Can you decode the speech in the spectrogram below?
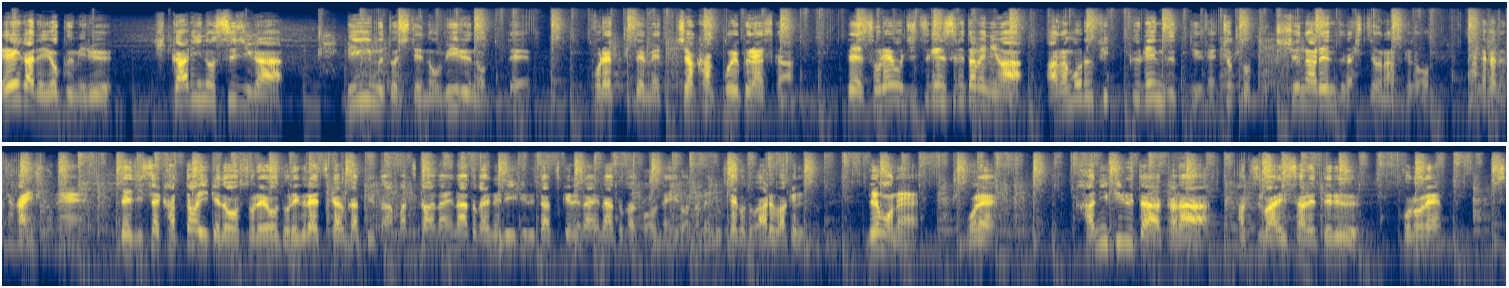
映画でよく見る光の筋がビームとして伸びるのってこれってめっちゃかっこよくないですか？でそれを実現するためにはアナモルフィックレンズっていうねちょっと特殊なレンズが必要なんですけどなんだかんだ高いんですよね。で実際買ったはいいけどそれをどれぐらい使うかっていうとあんま使わないなとか ND フィルターつけれないなとかこうねいろんな面倒くさいことがあるわけですよ。でもねこれKANI Filter から発売されてるこのね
